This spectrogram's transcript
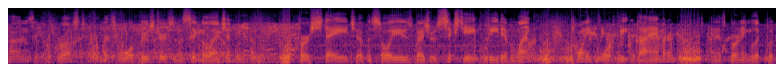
tons of thrust from its four boosters and single engine. The first stage of the Soyuz measures 68 feet in length, 24 feet in diameter, and it's burning liquid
